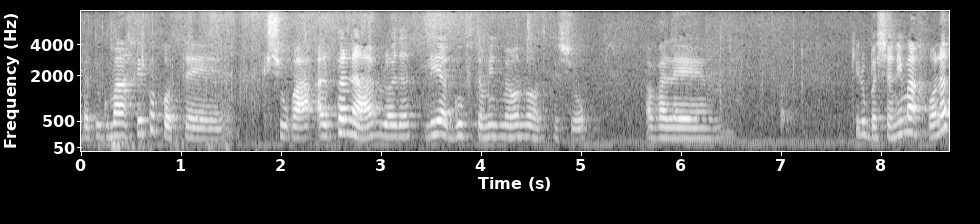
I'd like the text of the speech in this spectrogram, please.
בדוגמה הכי פחות אה, קשורה, על פניו, לא יודעת, לי הגוף תמיד מאוד מאוד קשור, אבל אה, כאילו בשנים האחרונות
